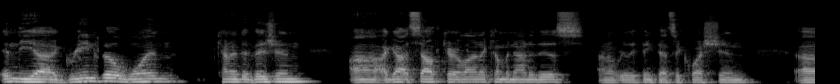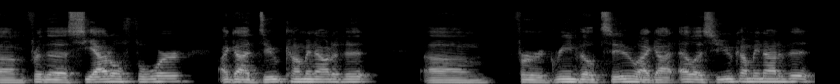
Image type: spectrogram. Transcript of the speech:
in the uh, Greenville one kind of division, uh, I got South Carolina coming out of this. I don't really think that's a question. Um, for the Seattle four, I got Duke coming out of it. Um, for Greenville two, I got LSU coming out of it,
